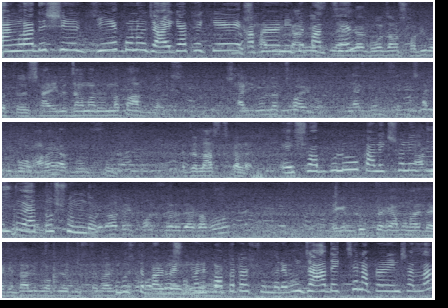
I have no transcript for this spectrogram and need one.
বাংলাদেশের যে কোনো জায়গা থেকে আপনারা নিতে পারছেন? গোল জামা সবই করতে হবে। শাড়িগুলো জামার অন্য পাঁচ গজ। শাড়িগুলো ছয় গজ। একদম সেম শাড়ি বড় আড়াই হাত বড় ফুল। এটা লাস্ট কালার এই সবগুলো কালেকশনে কিন্তু এত সুন্দর। ধরে দেখাবো। দেখেন লুকটা কেমন হয় দেখেন তাহলে আপনি বুঝতে পারবেন বুঝতে পারবেন মানে কতটা সুন্দর। এবং যা দেখছেন আপনারা ইনশাল্লাহ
